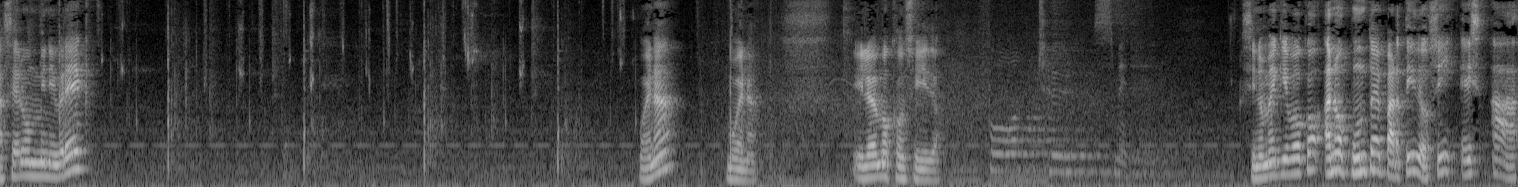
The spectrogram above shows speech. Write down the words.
hacer un mini break. Buena, buena. Y lo hemos conseguido. Si no me equivoco... Ah, no, punto de partido, sí. Es a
